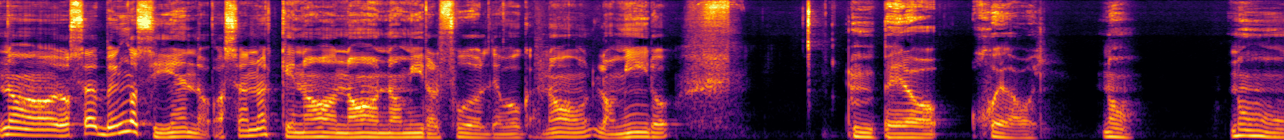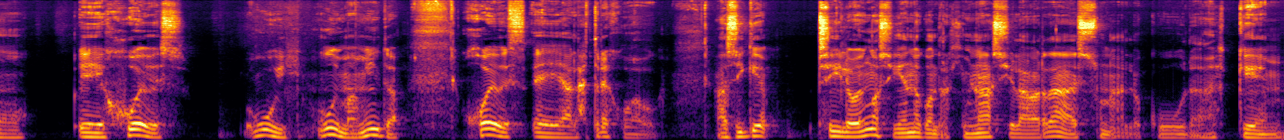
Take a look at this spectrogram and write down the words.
No, o sea, vengo siguiendo. O sea, no es que no, no, no miro el fútbol de Boca. No, lo miro. Pero juega hoy. No. No. Eh, jueves. Uy, uy, mamita. Jueves eh, a las 3 juega Boca. Así que sí, lo vengo siguiendo contra el gimnasio, la verdad, es una locura. Es que.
